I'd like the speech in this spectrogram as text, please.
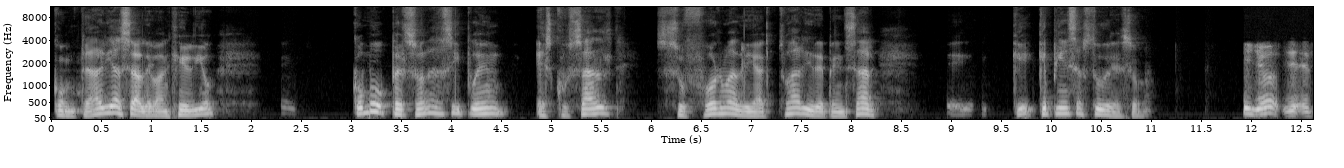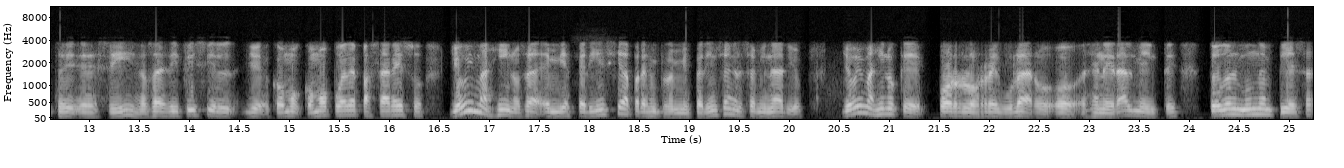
contrarias al Evangelio. ¿Cómo personas así pueden excusar su forma de actuar y de pensar. Eh, ¿Qué, qué piensas tú de eso? Y yo estoy, eh, sí, o sea, es difícil, ¿cómo, ¿cómo puede pasar eso? Yo me imagino, o sea, en mi experiencia, por ejemplo, en mi experiencia en el seminario, yo me imagino que por lo regular o, generalmente todo el mundo empieza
